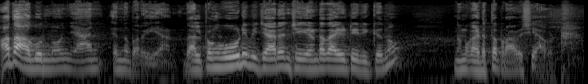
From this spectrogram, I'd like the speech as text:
അതാകുന്നു ഞാൻ എന്ന് പറയുകയാണ്. അല്പം കൂടി വിചാരം ചെയ്യേണ്ടതായിട്ടിരിക്കുന്നു. നമുക്ക് അടുത്ത പ്രാവശ്യം ആവട്ടെ.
